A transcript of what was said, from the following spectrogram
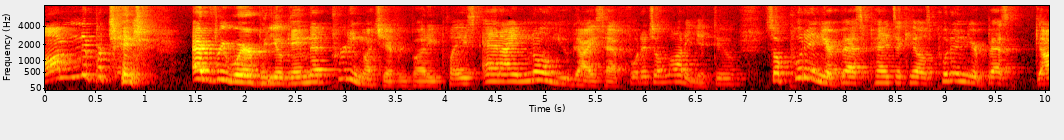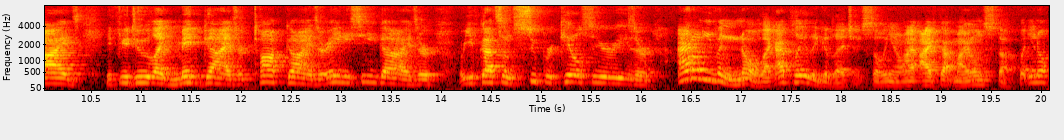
omnipotent everywhere video game that pretty much everybody plays, and I know you guys have footage, a lot of you do. So put in your best pentakills, put in your best guides, if you do like mid guides or top guides or ADC guides, or, or you've got some super kill series, or I don't even know, like I play League of Legends, so you know, I, I've got my own stuff, but you know,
